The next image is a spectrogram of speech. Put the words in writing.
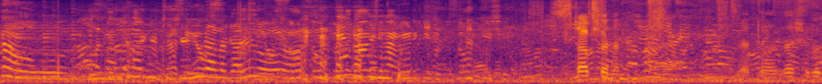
का हाँ, मतलब स्टॉप करना मैं तो आधा शुरू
